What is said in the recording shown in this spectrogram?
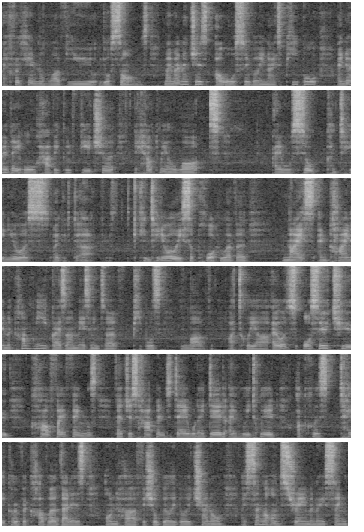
I freaking love you, your songs. My managers are also really nice people. I know they all have a good future. They helped me a lot. I will still continuous like uh, continually support whoever nice and kind in the company. You guys are amazing and deserve people's love. Artia. I was also to clarify things that just happened today. What I did, I retweeted Artia's takeover cover that is on her official Bilibili channel. I sang it on stream and I sang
